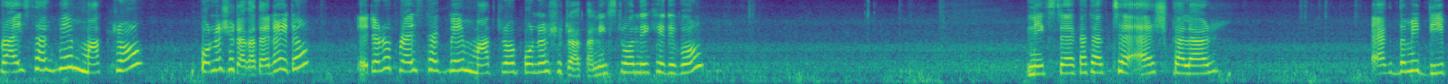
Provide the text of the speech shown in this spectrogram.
প্রাইস থাকবে মাত্র পনেরোশো টাকা, তাই না এটা? এটারও প্রাইস থাকবে মাত্র পনেরোশো টাকা। নেক্সট ওয়ান দেখিয়ে দেবো। নেক্সট একা থাকছে অ্যাশ কালার একদমই ডিপ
